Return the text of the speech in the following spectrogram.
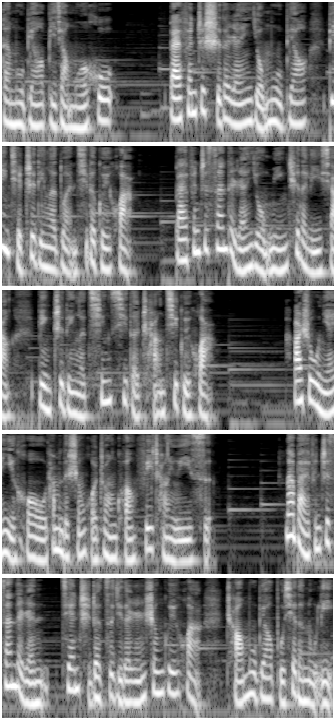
但目标比较模糊；百分之十的人有目标，并且制定了短期的规划。百分之三的人有明确的理想，并制定了清晰的长期规划。二十五年以后，他们的生活状况非常有意思。那百分之三的人坚持着自己的人生规划，朝目标不懈的努力，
